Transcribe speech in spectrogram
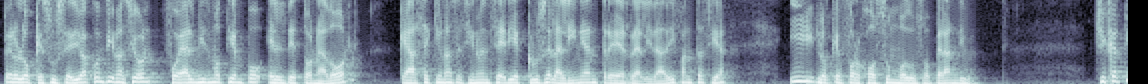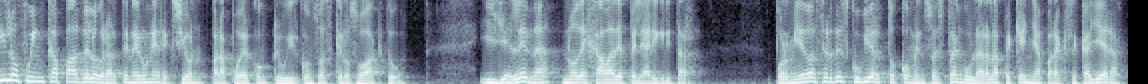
Pero lo que sucedió a continuación fue al mismo tiempo el detonador que hace que un asesino en serie cruce la línea entre realidad y fantasía y lo que forjó su modus operandi. Chikatilo fue incapaz de lograr tener una erección para poder concluir con su asqueroso acto. Y Yelena no dejaba de pelear y gritar. Por miedo a ser descubierto, comenzó a estrangular a la pequeña para que se cayera,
